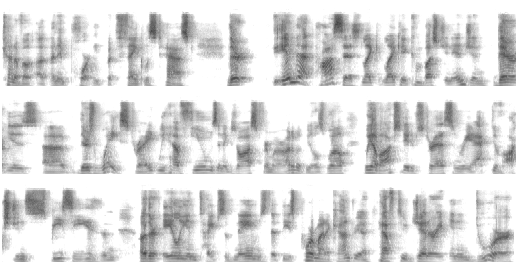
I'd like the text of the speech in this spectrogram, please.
kind of a, a, an important but thankless task. There, in that process like like a combustion engine there is uh, there's waste right? We have fumes and exhaust from our automobiles. Well we have oxidative stress and reactive oxygen species and other alien types of names that these poor mitochondria have to generate and endure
